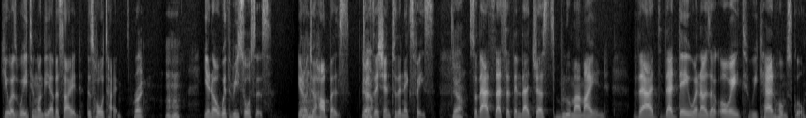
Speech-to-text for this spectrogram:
he was waiting on the other side this whole time Right. Mm-hmm. you know with resources you know Mhm. to help us Yeah. transition to the next phase Yeah. so that's that's the thing that just blew my mind that that day when i was like oh wait we can homeschool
